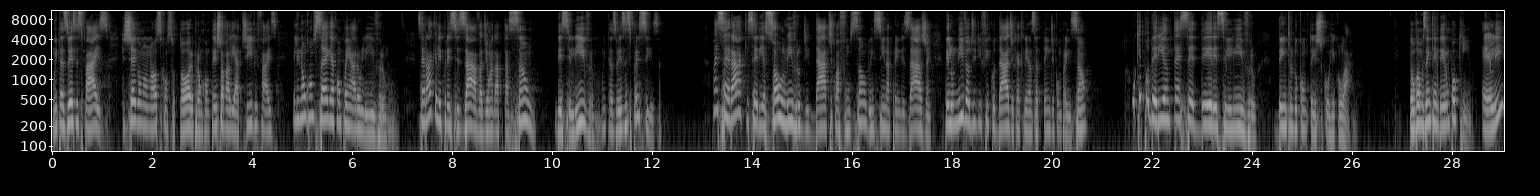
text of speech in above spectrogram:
Muitas vezes pais que chegam no nosso consultório para um contexto avaliativo e faz, ele não consegue acompanhar o livro. Será que ele precisava de uma adaptação desse livro? Muitas vezes precisa. Mas será que seria só o livro didático a função do ensino-aprendizagem, pelo nível de dificuldade que a criança tem de compreensão? O que poderia anteceder esse livro dentro do contexto curricular? Então, vamos entender um pouquinho. L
